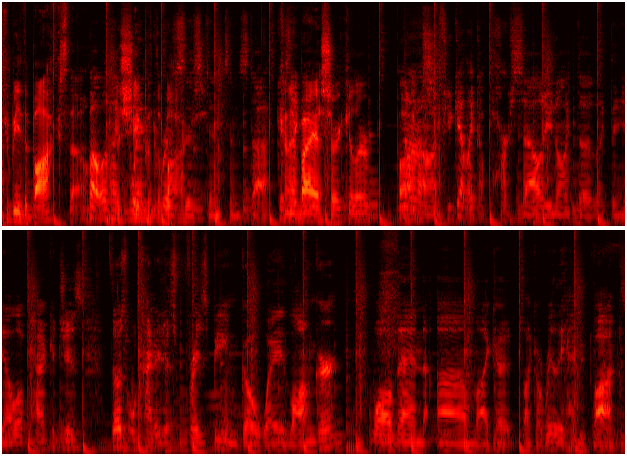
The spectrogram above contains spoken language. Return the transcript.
It could be the box though. but with the like shape wind of the box. resistance and stuff. Can I buy a circular No, box? no. If you get like a parcel, you know, like the like the yellow packages, those will kind of just frisbee and go way longer. While then, um, like a like a really heavy box.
